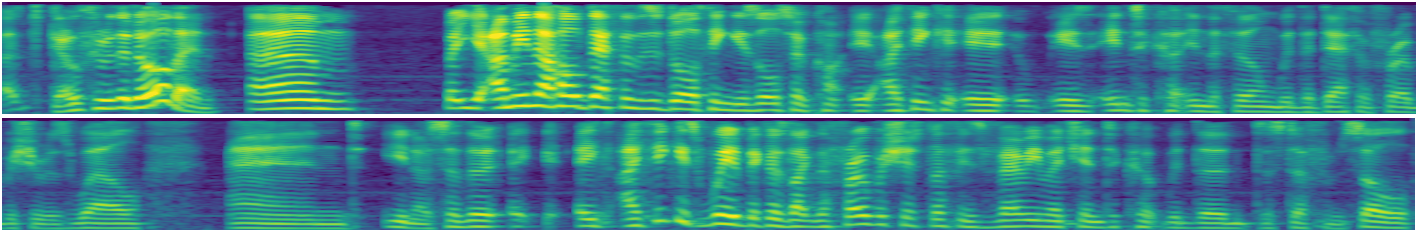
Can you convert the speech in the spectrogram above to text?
Let's go through the door then. Um, but yeah, I mean, the whole death of the door thing is also, con- I think, it it is intercut in the film with the death of Frobisher as well. And you know, so the it, it, I think it's weird because like the Frobisher stuff is very much intercut with the the stuff from Seoul,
